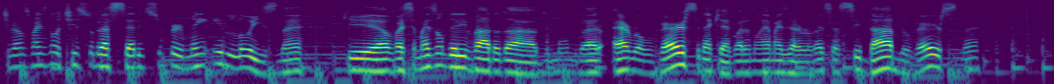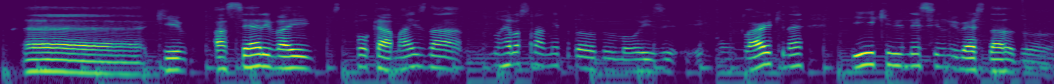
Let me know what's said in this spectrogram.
tivemos mais notícias sobre a série de Superman e Lois, né? Que é, vai ser mais um derivado da, do mundo do Arrowverse, né? Que agora não é mais Arrowverse, é CWverse, né? É, que a série vai focar mais na, no relacionamento do, do Lois e, e com Clark, né? E que nesse universo da, do,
